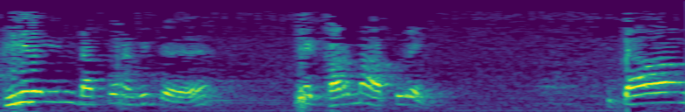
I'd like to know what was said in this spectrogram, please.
පිළිවෙලින් දක්වන විට මේ කර්ම අතුරෙන් ඊටාම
